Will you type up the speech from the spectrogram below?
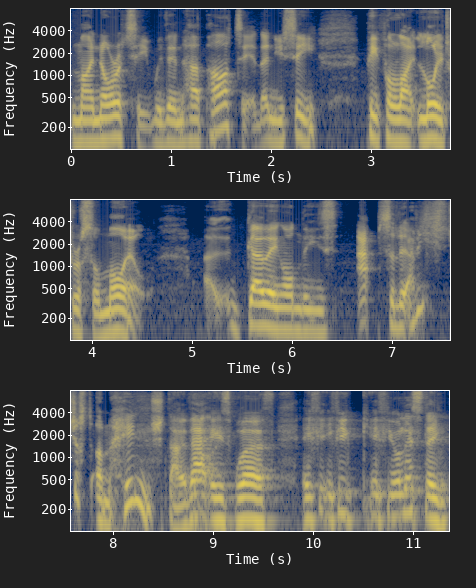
minority within her party. And then you see people like Lloyd Russell Moyle going on these absolute. I mean, he's just unhinged. That no, that guy. is worth. If if you if you're listening,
